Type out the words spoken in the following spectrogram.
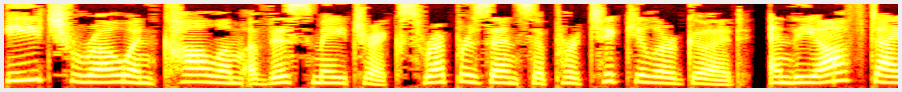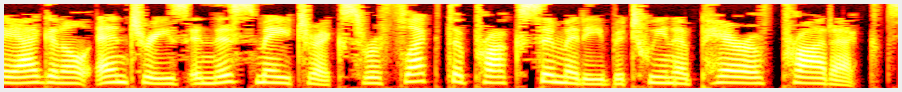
Each row and column of this matrix represents a particular good, and the off-diagonal entries in this matrix reflect the proximity between a pair of products.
